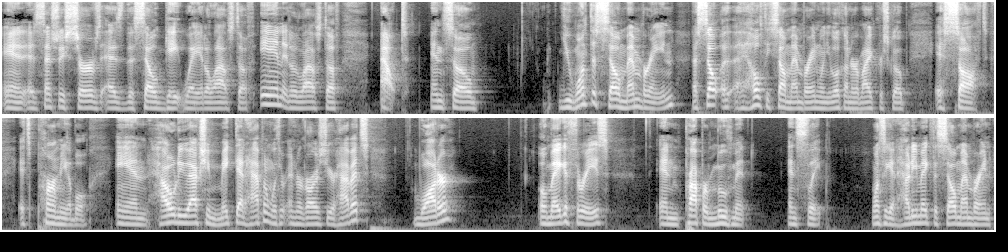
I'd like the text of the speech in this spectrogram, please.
and it essentially serves as the cell gateway. It allows stuff in, it allows stuff out. And so, you want the cell membrane, a cell, a healthy cell membrane, when you look under a microscope, is soft, it's permeable. And how do you actually make that happen with in regards to your habits? Water, omega 3s, and proper movement and sleep. Once again, how do you make the cell membrane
